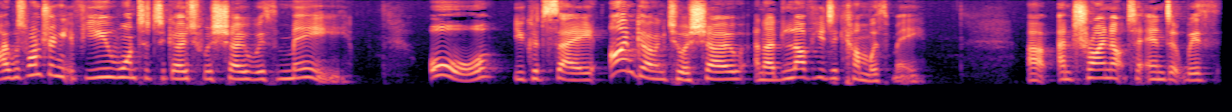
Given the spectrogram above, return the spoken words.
I was wondering if you wanted to go to a show with me. Or you could say, I'm going to a show and I'd love you to come with me. Uh, and try not to end it with,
